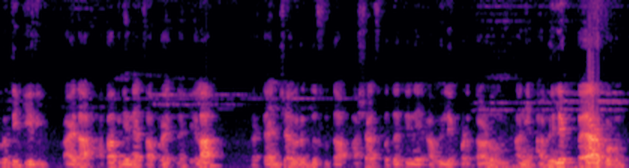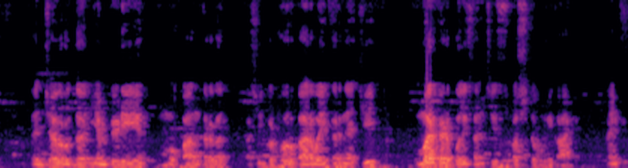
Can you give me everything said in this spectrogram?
कृती केली कायदा हातात घेण्याचा प्रयत्न केला तर त्यांच्या विरुद्ध सुद्धा अशाच पद्धतीने अभिलेख पडताळून आणि अभिलेख तयार करून त्यांच्या विरुद्ध एम पी डी मोका अंतर्गत अशी कठोर कारवाई करण्याची उमरखेड पोलिसांची स्पष्ट भूमिका आहे. थँक्यू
